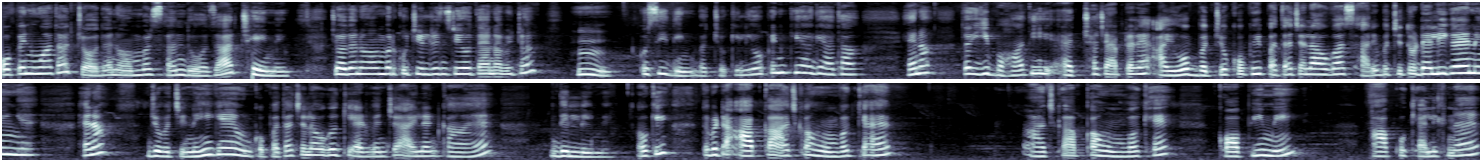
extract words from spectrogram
ओपन हुआ था? चौदह नवंबर सन 2006 में। चौदह नवंबर को चिल्ड्रंस डे होता है ना बेटा? हम्म। उसी दिन बच्चों के लिए ओपन किया गया था, है ना? तो ये बहुत ही अच्छा चैप्टर है। आई होप बच्चों को भी पता चला होगा। सारे बच्चे तो डेली गए नहीं हैं, है ना? जो बच्चे नहीं गए हैं, उनको पता चला होगा कि एडवेंचर आइलैंड कहाँ है? दिल्ली में ओके तो बेटा, आपका आज का होमवर्क क्या है? आज का आपका होमवर्क है कॉपी में आपको क्या लिखना है?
